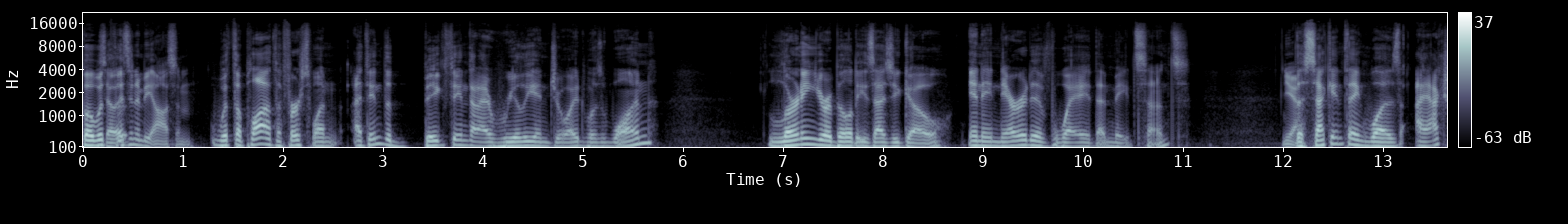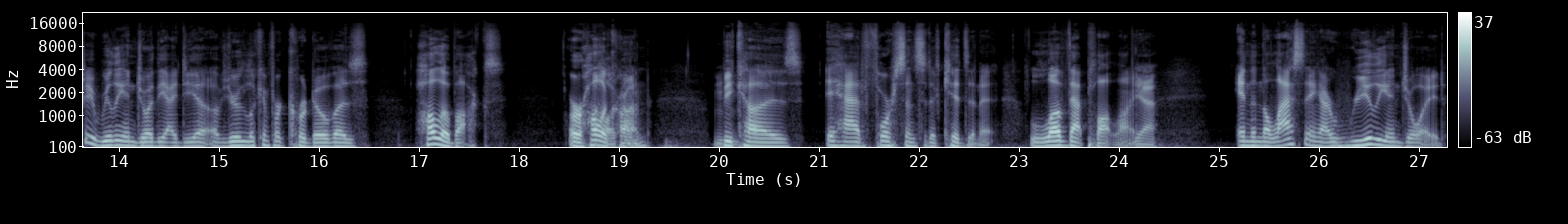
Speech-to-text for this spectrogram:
But with so the, it's going to be awesome. with the plot of the first one, I think the big thing that I really enjoyed was one, learning your abilities as you go in a narrative way that made sense. Yeah. The second thing was I actually really enjoyed the idea of you're looking for Cordova's hollow box or holocron, holocron. Mhm. because it had force sensitive kids in it. Love that plot line. yeah. And then the last thing I really enjoyed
